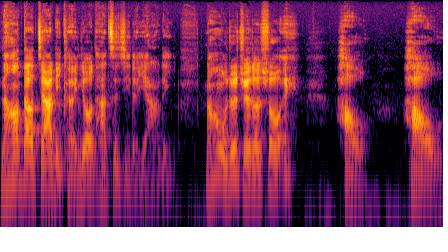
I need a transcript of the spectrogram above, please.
然后到家里可能又有他自己的压力，然后我就觉得说，哎、好好，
